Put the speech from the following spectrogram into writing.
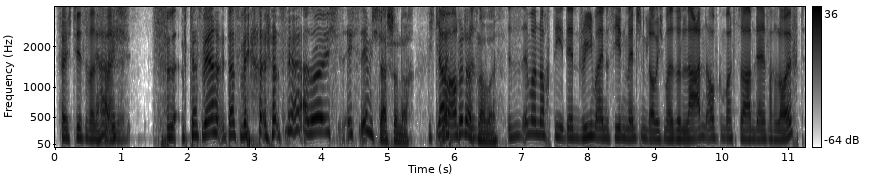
Verstehst du, was Ja, ich meine? ich. Das wäre, das wäre, das wäre, also ich, ich sehe mich da schon noch. ich glaube Vielleicht auch, wird das noch was. es ist immer noch die, der Dream eines jeden Menschen, glaube ich, mal so einen Laden aufgemacht zu haben, der einfach läuft.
